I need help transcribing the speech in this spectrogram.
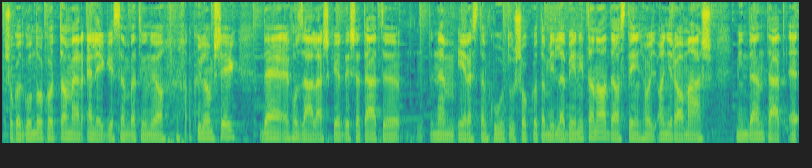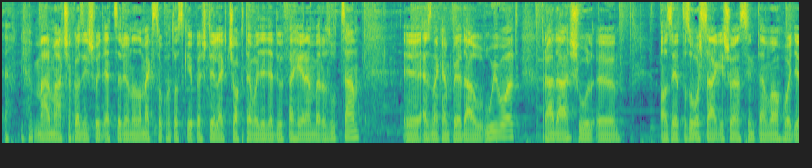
sokat gondolkodtam, mert eléggé szembetűnő a, a különbség, de hozzáállás kérdése, tehát ö, nem éreztem kultúrsokkot, ami lebénítana, de az tény, hogy annyira más minden, tehát e, már már csak az is, hogy egyszerűen az a megszokotthoz képest tényleg csak te vagy egyedül fehér ember az utcán, ez nekem például új volt, ráadásul azért az ország is olyan szinten van, hogy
